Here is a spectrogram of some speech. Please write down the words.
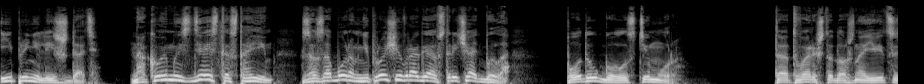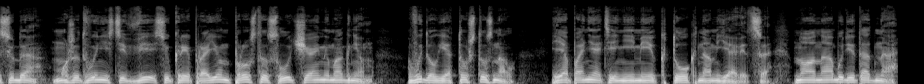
и принялись ждать. «На кой мы здесь-то стоим? За забором не проще врага встречать было?» Подал голос Тимур. «Та тварь, что должна явиться сюда, может вынести весь укрепрайон просто случайным огнем. Выдал я то, что знал. Я понятия не имею, кто к нам явится, но она будет одна,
